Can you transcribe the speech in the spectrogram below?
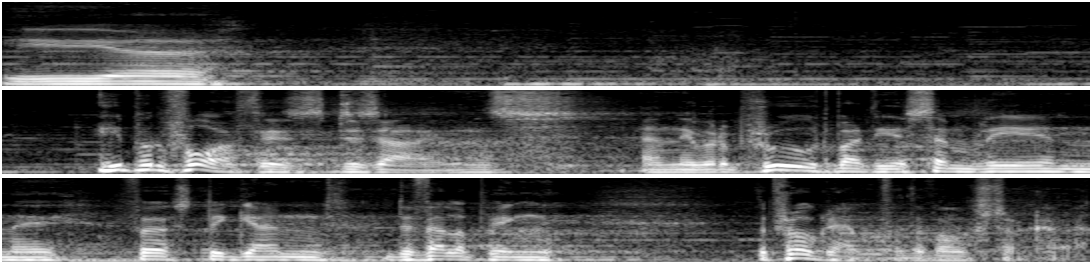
He, uh, he put forth his designs, and they were approved by the Assembly, and they first began developing the program for the Volstrucker.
